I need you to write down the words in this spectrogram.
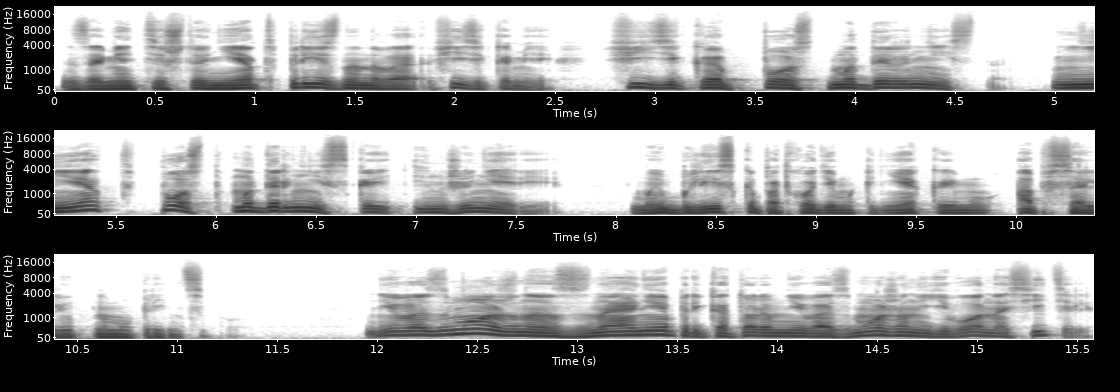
Заметьте, что нет признанного физиками физика-постмодерниста. Нет постмодернистской инженерии. Мы близко подходим к некоему абсолютному принципу. Невозможно знание, при котором невозможен его носитель.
